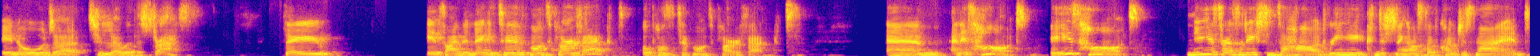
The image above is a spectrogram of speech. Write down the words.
in order to lower the stress. So it's either negative multiplier effect or positive multiplier effect. Um, and it's hard. It is hard. New Year's resolutions are hard. Reconditioning our subconscious mind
